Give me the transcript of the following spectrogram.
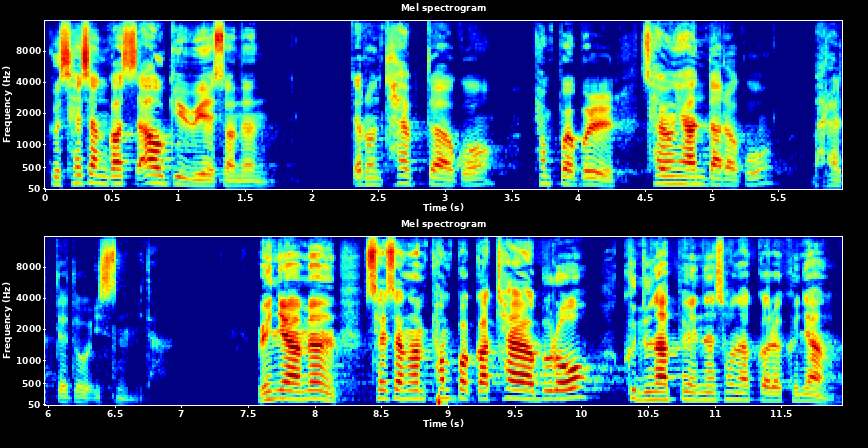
그 세상과 싸우기 위해서는 때로는 타협도 하고 편법을 사용해야 한다라고 말할 때도 있습니다. 왜냐하면 세상은 편법과 타협으로 그 눈앞에 있는 선악과를 그냥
